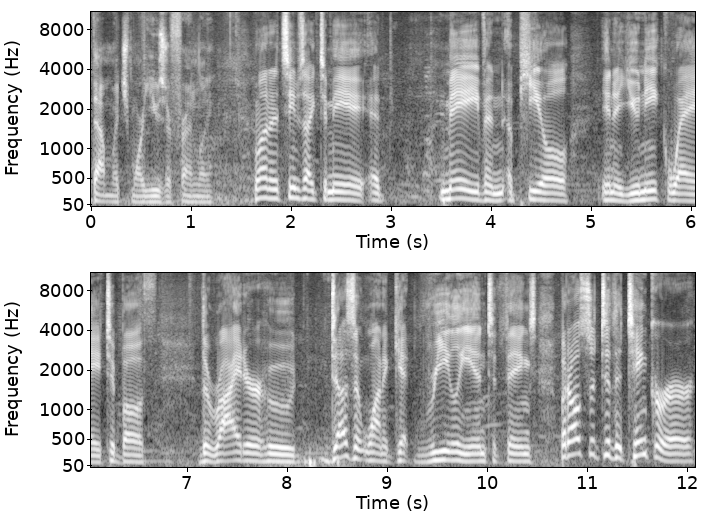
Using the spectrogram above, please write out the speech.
that much more user friendly. Well, and it seems like to me it may even appeal in a unique way to both the rider who doesn't want to get really into things, but also to the tinkerer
